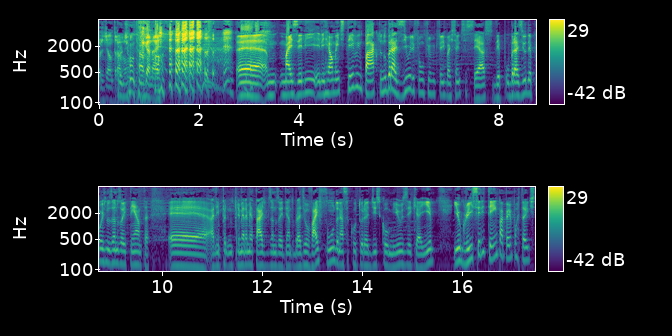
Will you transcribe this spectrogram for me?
Pro John Travolta. Pro John Travolta. é, mas ele, ele realmente teve um impacto. No Brasil, ele foi um filme que fez bastante sucesso. O Brasil, depois, nos anos 80, É, ali na primeira metade dos anos 80 o Brasil vai fundo nessa cultura disco music aí. E o Grease ele tem papel importante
